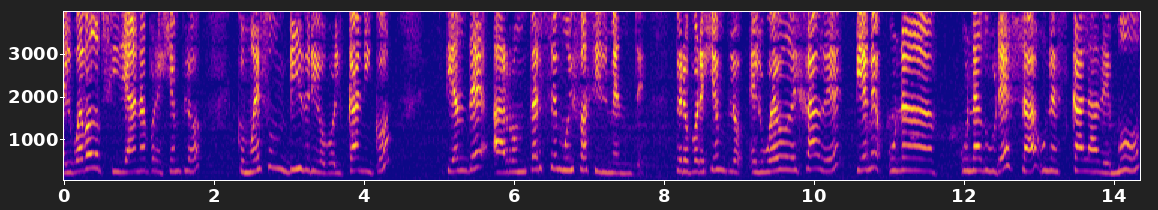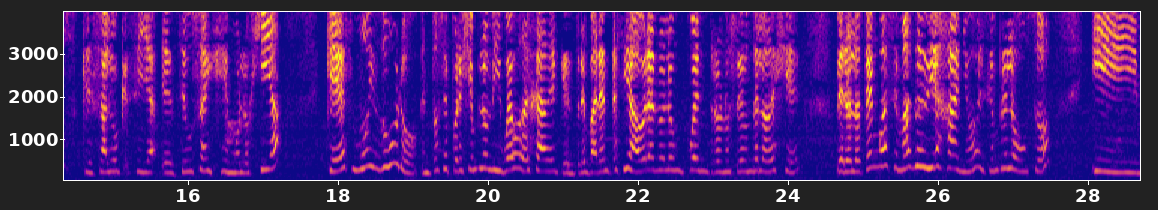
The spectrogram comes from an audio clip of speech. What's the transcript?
El huevo de obsidiana, por ejemplo, como es un vidrio volcánico, tiende a romperse muy fácilmente. Pero, por ejemplo, el huevo de jade tiene una, una dureza, una escala de Mohs, que es algo que se, eh, se usa en gemología, que es muy duro. Entonces, por ejemplo, mi huevo de jade, que entre paréntesis ahora no lo encuentro, no sé dónde lo dejé, pero lo tengo hace más de 10 años, él siempre lo uso, y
